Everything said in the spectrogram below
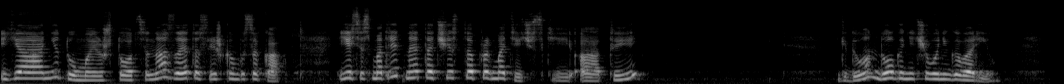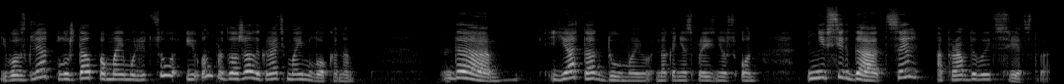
я не думаю, что цена за это слишком высока. Если смотреть на это чисто прагматически. А ты?» Гидеон долго ничего не говорил. Его взгляд блуждал по моему лицу, и он продолжал играть моим локоном. «Да, «Я так думаю», — наконец произнес он. «Не всегда цель оправдывает средства».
